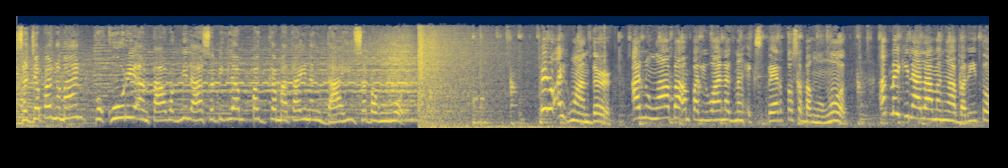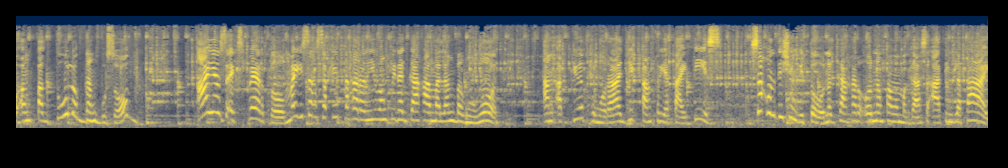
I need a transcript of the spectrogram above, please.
Sa Japan naman, pukuri ang tawag nila sa biglang pagkamatay ng dahil sa bangungot. Pero I wonder, ano nga ba ang paliwanag ng eksperto sa bangungot? At may kinalaman nga ba rito ang pagtulog ng busog? Ayon sa eksperto, may isang sakit na karaniwang pinagkakamalang bangungot, ang acute hemorrhagic pancreatitis. Sa kondisyong ito, nagkakaroon ng pamamaga sa ating lapay.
